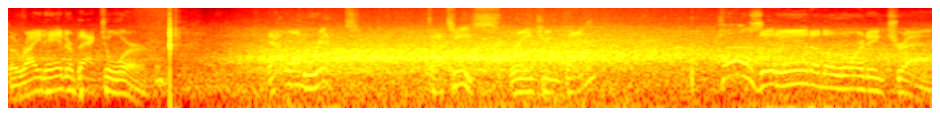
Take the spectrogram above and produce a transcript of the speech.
The right-hander back to work. That one ripped. Tatis ranging back. Hauls it in on the warning track.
